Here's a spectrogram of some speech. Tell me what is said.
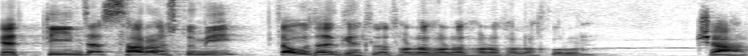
या तीनचा सारांश तुम्ही चौथ्यात घेतला थोडा थोडा थोडा थोडा करून. चार.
